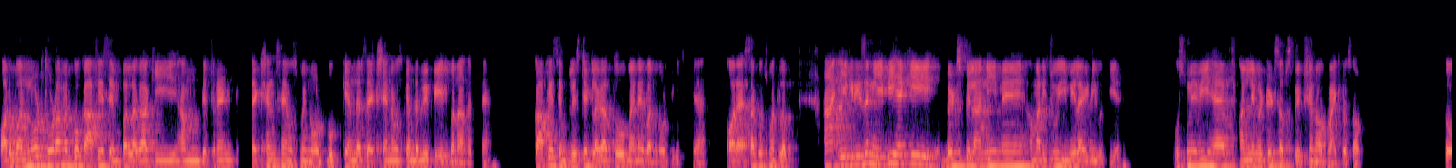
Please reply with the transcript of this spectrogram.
और वन नोट थोड़ा मेरे को काफ़ी सिंपल लगा कि हम डिफरेंट सेक्शन हैं, उसमें नोटबुक के अंदर सेक्शन है, उसके अंदर भी पेज बना सकते हैं। काफ़ी सिंपलिस्टिक लगा तो मैंने वन नोट यूज़ किया। और ऐसा कुछ मतलब हाँ एक रीजन ये भी है कि बिट्स पिलानी में हमारी जो ईमेल आईडी होती है, उसमें we have unlimited subscription of Microsoft तो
